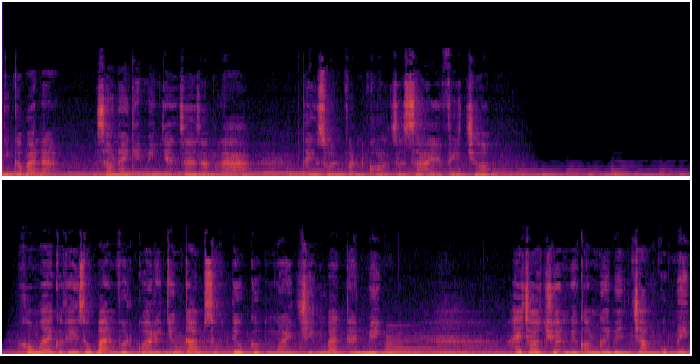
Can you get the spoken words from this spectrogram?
Nhưng các bạn ạ, sau này thì mình nhận ra rằng là thanh xuân vẫn còn rất dài ở phía trước. Không ai có thể giúp bạn vượt qua được những cảm xúc tiêu cực ngoài chính bản thân mình. Hãy trò chuyện với con người bên trong của mình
